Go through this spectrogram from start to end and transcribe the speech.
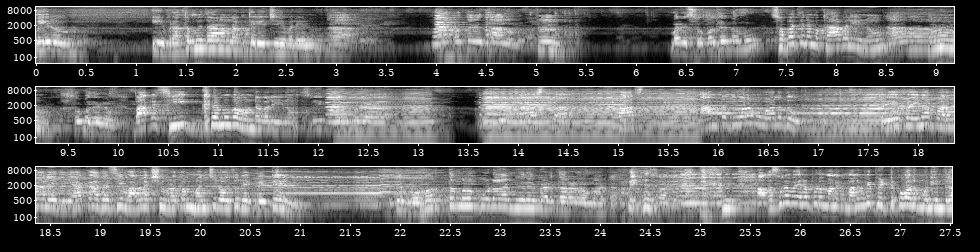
మీరు ఈ వ్రతం విధానం నాకు తెలియజేయవలేను. మరి శుభదినము? శుభదినము కావలేను. శుభదినము. బాగా శీఘ్రముగా ఉండవలేను శీఘ్రముగా. కాస్త. కాస్త. అంత దూరం వలదు. రేపైనా పర్వాలేదు. ఏకాదశి వరలక్ష్మి వ్రతం మంచి రోజు రేపు పెట్టేయండి. అంటే ముహూర్తములు కూడా మీరే పెడతారన్నమాట. అవసరమైనప్పుడు మనకు మనమే పెట్టుకోవాలి మునీంద్ర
